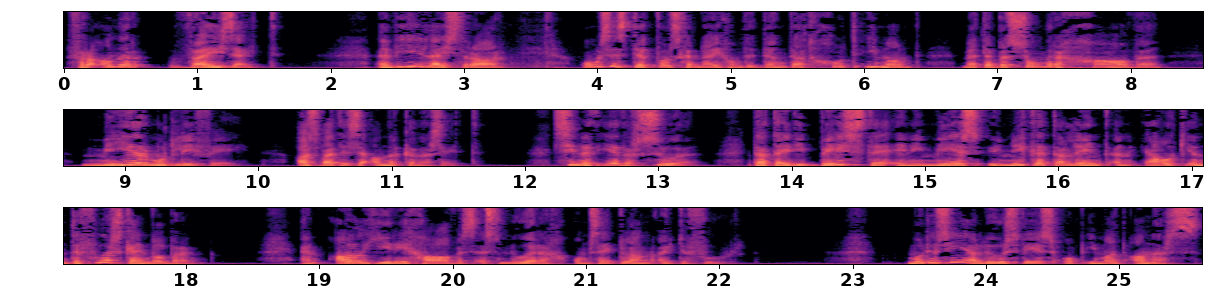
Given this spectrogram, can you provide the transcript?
vir ander wysheid. En wie luisteraar, ons is dikwels geneig om te dink dat God iemand met 'n besondere gawe meer moet lief hê as wat hy sy ander kinders het. sien dit eerder so dat hy die beste en die mees unieke talent in elkeen te voorskyn wil bring. En al hierdie gawes is nodig om sy plan uit te voer. Moet ons nie jaloers wees op iemand anders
